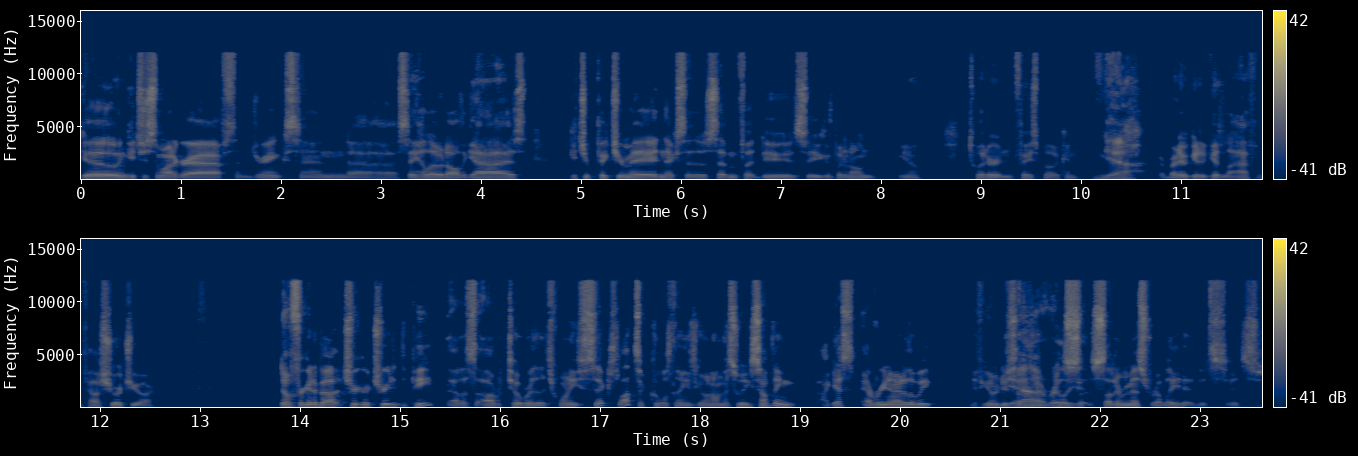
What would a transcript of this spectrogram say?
Go and get you some autographs and drinks and uh, say hello to all the guys. Get your picture made next to those seven foot dudes so you can put it on, you know, Twitter and Facebook and yeah. Everybody will get a good laugh of how short you are. Don't forget about Trick or Treat at the Pete. That is October the 26th. Lots of cool things going on this week. Something, I guess, every night of the week. If you want to do Yeah, something really. Sou- Southern Miss related, it's it's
